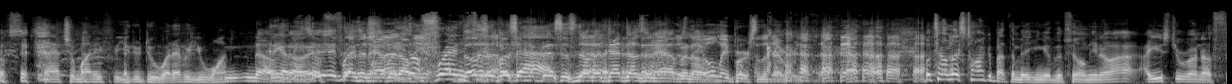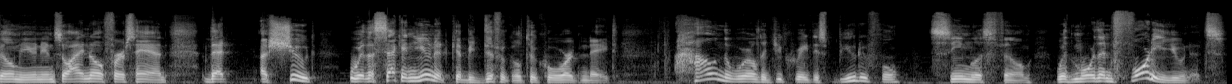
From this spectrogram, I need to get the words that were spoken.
of substantial money for you to do whatever you want." No, Anyhow, no, it doesn't happen. These are friends. Those of us in the business know that that doesn't happen. the only person that ever did that. well, Tom, let's talk about the making of the film. You know, I, I used to run a film union, so I know firsthand that a shoot with a second unit could be difficult to coordinate. How in the world did you create this beautiful, seamless film with more than 40 units?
